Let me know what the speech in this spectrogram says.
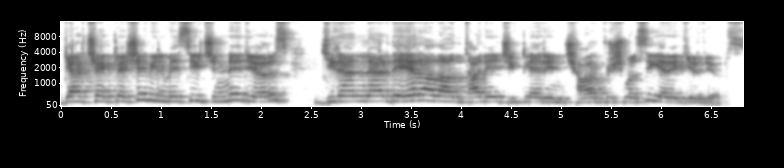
gerçekleşebilmesi için ne diyoruz? Girenlerde yer alan taneciklerin çarpışması gerekir diyoruz.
